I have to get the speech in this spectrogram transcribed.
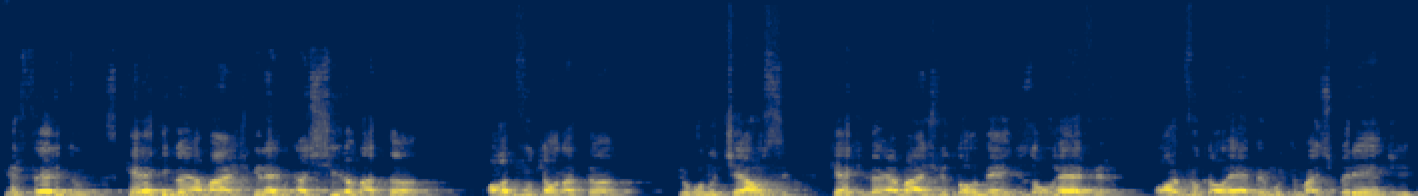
Perfeito. Quem é que ganha mais? Guilherme Castilho ou Natan? Óbvio que é o Natan. Jogou no Chelsea. Quem é que ganha mais? Vitor Mendes ou Hever? Óbvio que é o Hever, muito mais experiente.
